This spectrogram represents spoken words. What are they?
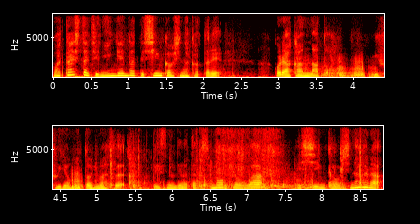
私たち人間だって進化をしなかったら、これあかんなというふうに思っております。ですので私も今日は進化をしながら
